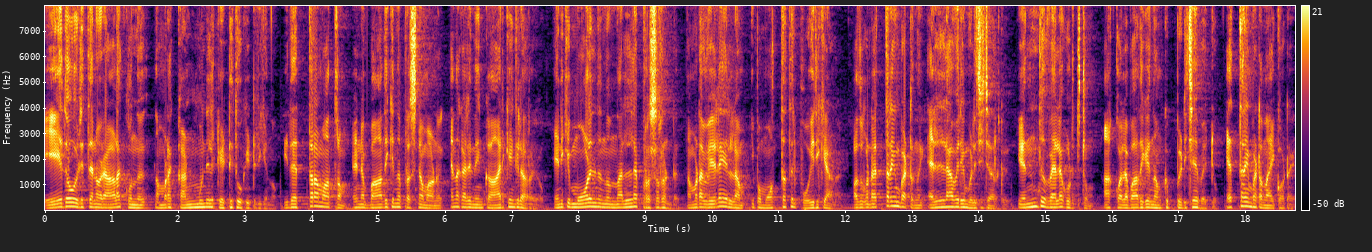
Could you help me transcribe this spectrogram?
ഏതോ ഒരുത്തൻ ഒരാളെ കൊന്ന് നമ്മുടെ കൺമുന്നിൽ കെട്ടിത്തൂക്കിയിട്ടിരിക്കുന്നു. ഇത് എത്രമാത്രം എന്നെ ബാധിക്കുന്ന പ്രശ്നമാണ് എന്ന കാര്യം നിങ്ങൾക്ക് ആർക്കെങ്കിലും അറിയോ? എനിക്ക് മോളിൽ നിന്നും നല്ല പ്രഷറുണ്ട് നമ്മുടെ വിലയെല്ലാം ഇപ്പൊ മൊത്തത്തിൽ പോയിരിക്കുകയാണ്. അതുകൊണ്ട് എത്രയും പെട്ടെന്ന് എല്ലാവരെയും വിളിച്ചു ചേർക്ക്. എന്ത് വില കൊടുത്തിട്ടും ആ കൊലപാതകയെ നമുക്ക് പിടിച്ചേ പറ്റൂ. എത്രയും പെട്ടെന്ന് ആയിക്കോട്ടെ.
